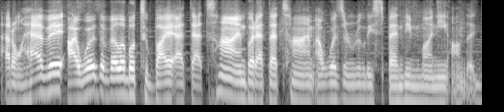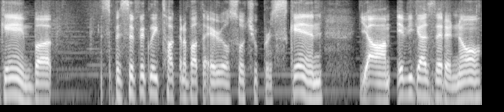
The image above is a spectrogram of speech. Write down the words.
I don't have it. I was available to buy it at that time, but at that time I wasn't really spending money on the game. But specifically talking about the Aerial Assault Trooper skin, um, if you guys didn't know,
